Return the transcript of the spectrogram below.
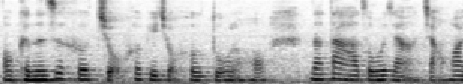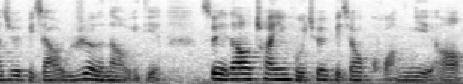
哦，可能是喝酒喝啤酒喝多了吼，那大家都会讲讲话就会比较热闹一点，所以到穿衣服就会比较狂野哦。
